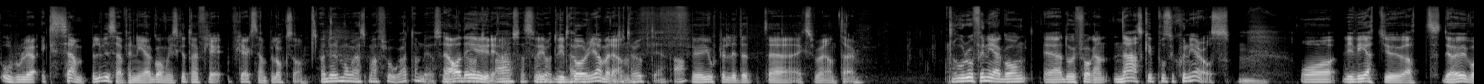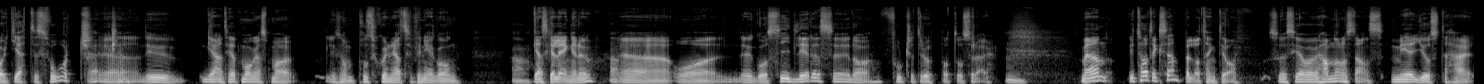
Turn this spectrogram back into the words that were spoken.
oroliga exempelvis här för nedgång, vi ska ta fler, fler exempel också. Ja, det är många som har frågat om det. Så Ja, det är ju det. Ja, så att vi, vi tar- börjar med den. Ja. Vi har gjort ett litet eh, experiment där. Oro för nedgång, eh, då är frågan, när ska vi positionera oss? Och vi vet ju att det har ju varit jättesvårt. Eh, det är ju garanterat många som har liksom positionerat sig för nedgång Ja. ganska länge nu. Eh, och det går sidledes idag, fortsätter uppåt och sådär. Mm. Men vi tar ett exempel då, tänkte jag. Så vi ser var vi hamnar någonstans med just det här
